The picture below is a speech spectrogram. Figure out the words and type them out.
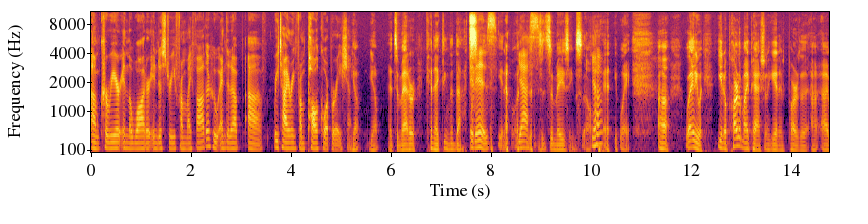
um, career in the water industry from my father, who ended up uh, retiring from Pall Corporation. Yep, yep. It's a matter of connecting the dots. It is. you know, Yes. it's, it's amazing. So Yeah. anyway, uh, well, anyway, you know, part of my passion again, is part of the, I, I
